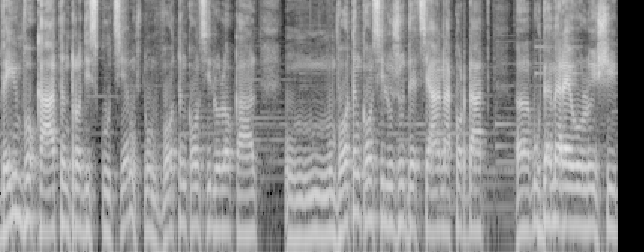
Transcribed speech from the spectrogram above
de invocat într-o discuție, nu știu, un vot în Consiliul Local, un, un vot în Consiliul Județean acordat uh, UDMR-ului și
